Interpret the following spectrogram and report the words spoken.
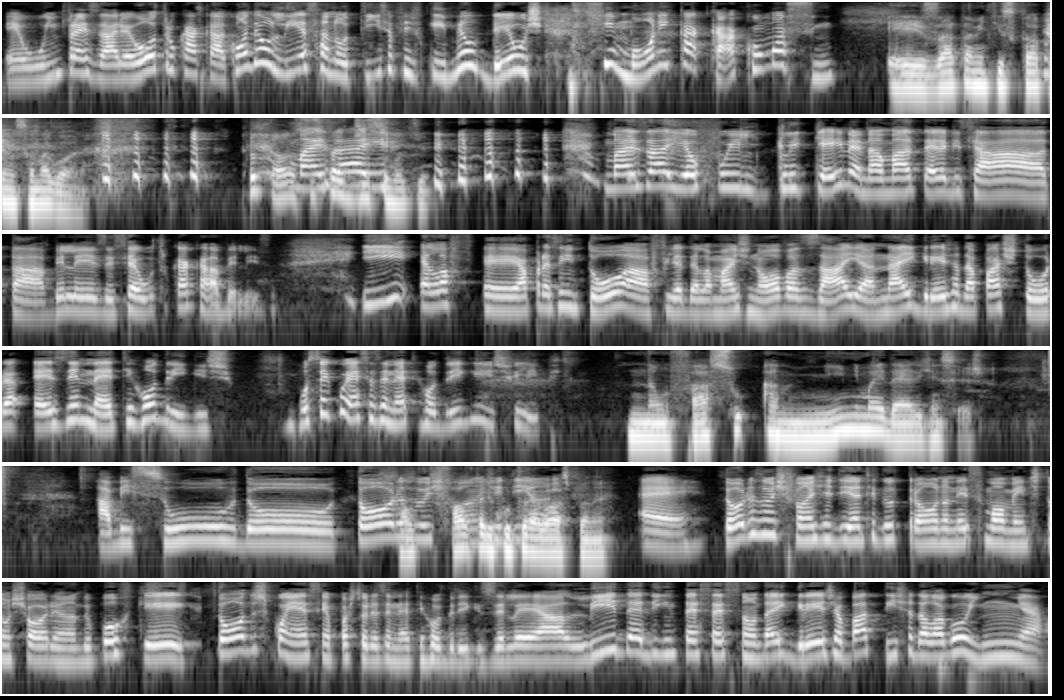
É o empresário, é outro Kaká. Quando eu li essa notícia, eu fiquei, meu Deus, Simone e Kaká, como assim? É exatamente isso que eu tava pensando agora. eu tava Mas assustadíssimo aqui. Mas aí eu fui, cliquei né, na matéria e disse: Ah, tá, beleza, esse é outro Kaká, beleza. E ela é, apresentou a filha dela mais nova, Zaya, na igreja da pastora Ezenete Rodrigues. Você conhece a Ezenete Rodrigues, Felipe? Não faço a mínima ideia de quem seja. Absurdo! Todos Falta, os falta fãs de cultura Diana- gospel, né? É, Todos os fãs de Diante do Trono nesse momento estão chorando, porque todos conhecem a pastora Zenete Rodrigues. Ela é a líder de intercessão da Igreja Batista da Lagoinha.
